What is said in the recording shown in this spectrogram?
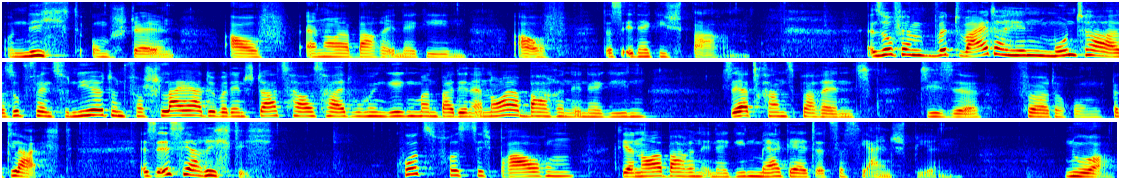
und nicht umstellen auf erneuerbare Energien, auf das Energiesparen. Insofern wird weiterhin munter subventioniert und verschleiert über den Staatshaushalt, wohingegen man bei den erneuerbaren Energien sehr transparent diese Förderung begleicht. Es ist ja richtig, kurzfristig brauchen die erneuerbaren Energien mehr Geld, als dass sie einspielen. Nur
